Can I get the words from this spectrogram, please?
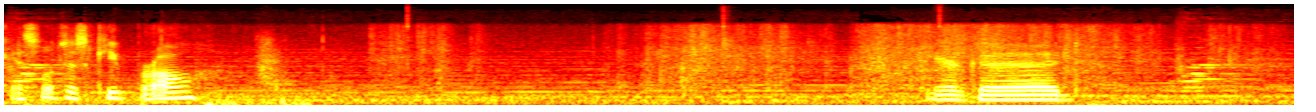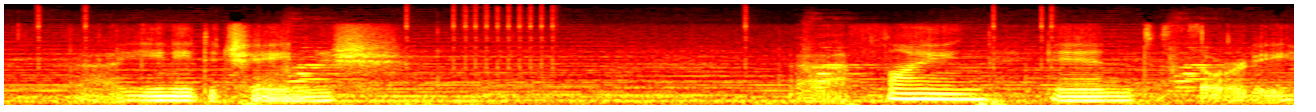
guess we'll just keep brawl. You're good. You need to change. Uh, flying and authority.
